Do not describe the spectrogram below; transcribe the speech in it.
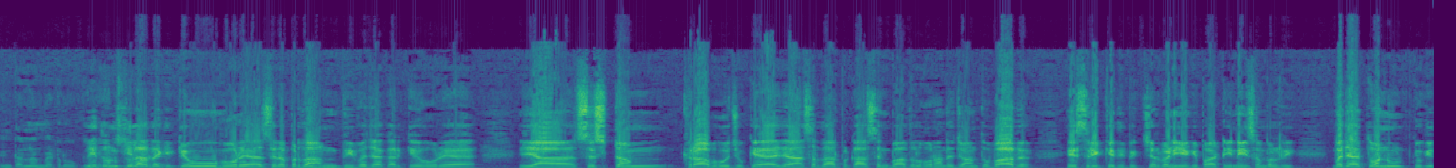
ਇੰਟਰਨਲ ਮੈਟਰ ਉਹ ਨਹੀਂ ਤੁਹਾਨੂੰ ਕੀ ਲੱਗਦਾ ਕਿ ਕਿਉਂ ਹੋ ਰਿਹਾ? ਹੈ? ਸਿਰਫ ਪ੍ਰਧਾਨ ਦੀ ਵਜ੍ਹਾ ਕਰਕੇ ਹੋ ਰਿਹਾ ਹੈ ਜਾਂ ਸਿਸਟਮ ਖਰਾਬ ਹੋ ਚੁੱਕਿਆ ਹੈ ਜਾਂ ਸਰਦਾਰ ਪ੍ਰਕਾਸ਼ ਸਿੰਘ ਬਾਦਲ ਹੋਰਾਂ ਦੇ ਜਾਣ ਤੋਂ ਬਾਅਦ ਇਸ ਤਰੀਕੇ ਦੀ ਪਿਕਚਰ ਬਣੀ ਹੈ ਕਿ ਪਾਰਟੀ ਨਹੀਂ ਸੰਭਲ ਰਹੀ? ਵਜ੍ਹਾ ਤੁਹਾਨੂੰ ਕਿਉਂਕਿ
